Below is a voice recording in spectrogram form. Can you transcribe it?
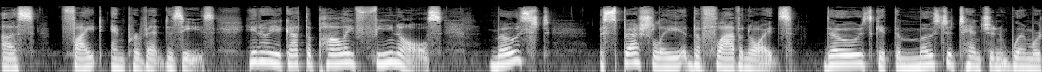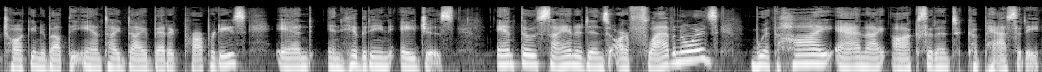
us fight and prevent disease. You know, you got the polyphenols, most especially the flavonoids. Those get the most attention when we're talking about the anti diabetic properties and inhibiting ages. Anthocyanidins are flavonoids with high antioxidant capacity.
